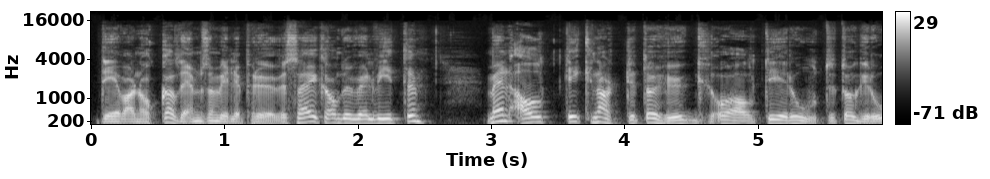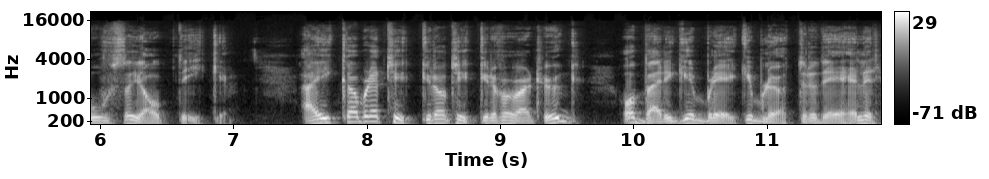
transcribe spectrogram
Det var nok av dem som ville prøve seg, kan du vel vite, men alltid knartet og hugg og alltid rotet og grov, så hjalp det ikke. Eika ble tykkere og tykkere for hvert hugg, og berget ble ikke bløtere det heller.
